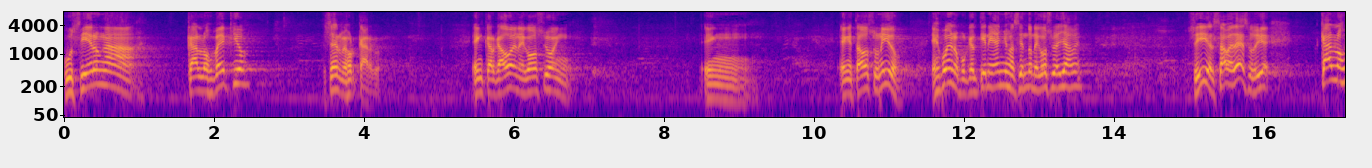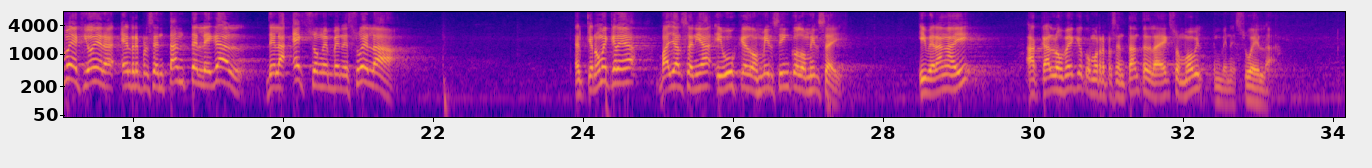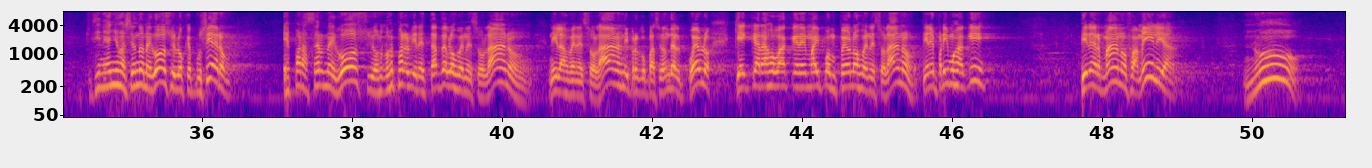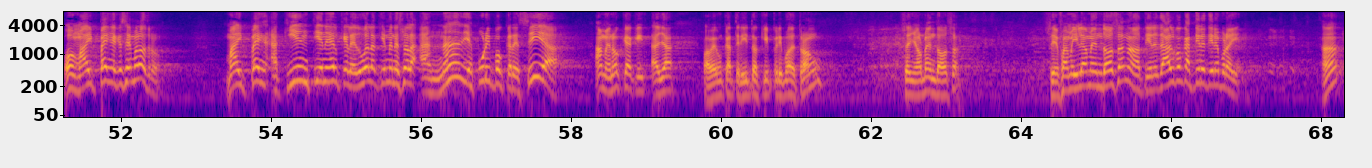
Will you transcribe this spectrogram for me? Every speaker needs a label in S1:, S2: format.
S1: Pusieron a Carlos Vecchio, ese es el mejor cargo, encargado de negocio en, en, Estados Unidos. Es bueno porque él tiene años haciendo negocio allá, ¿ven? Sí, él sabe de eso. Carlos Vecchio era el representante legal de la Exxon en Venezuela. El que no me crea, vaya al CENIA y busque 2005-2006. Y verán ahí a Carlos Vecchio como representante de la ExxonMobil en Venezuela. Tiene años haciendo negocio y lo que pusieron es para hacer negocios, no es para el bienestar de los venezolanos, ni las venezolanas, ni preocupación del pueblo. ¿Qué carajo va a querer Mike Pompeo los venezolanos? ¿Tiene primos aquí? ¿Tiene hermanos, familia? No. O Mike Pence, ¿qué se llama el otro? Mike Pence, ¿a quién tiene él que le duela aquí en Venezuela? A nadie, es pura hipocresía. A menos que aquí, allá, para ver un catirito aquí, primo de Trump, señor Mendoza. Si es familia Mendoza, no, tiene algo Catire tiene por ahí. ¿Ah?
